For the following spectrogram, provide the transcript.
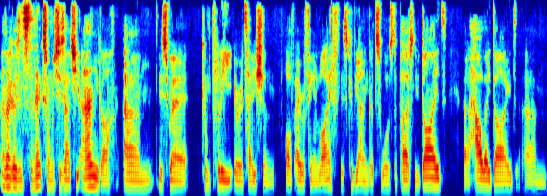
and that goes into the next one, which is actually anger. Um, is where complete irritation of everything in life. This could be anger towards the person who died, uh, how they died, um,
